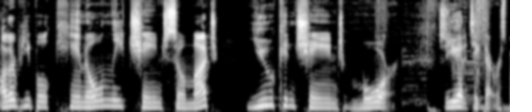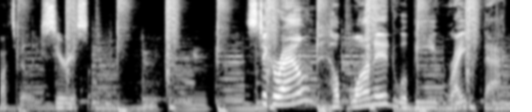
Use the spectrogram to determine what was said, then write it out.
Other people can only change so much. You can change more. So you got to take that responsibility seriously. Stick around. Help Wanted will be right back.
